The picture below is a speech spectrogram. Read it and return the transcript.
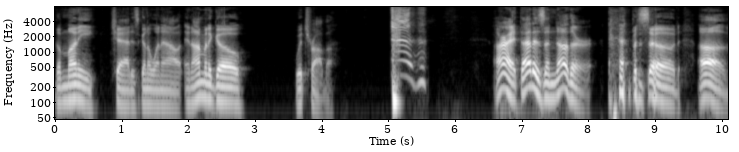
the money, Chad, is going to win out. And I'm going to go with Traba. All right. That is another episode of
